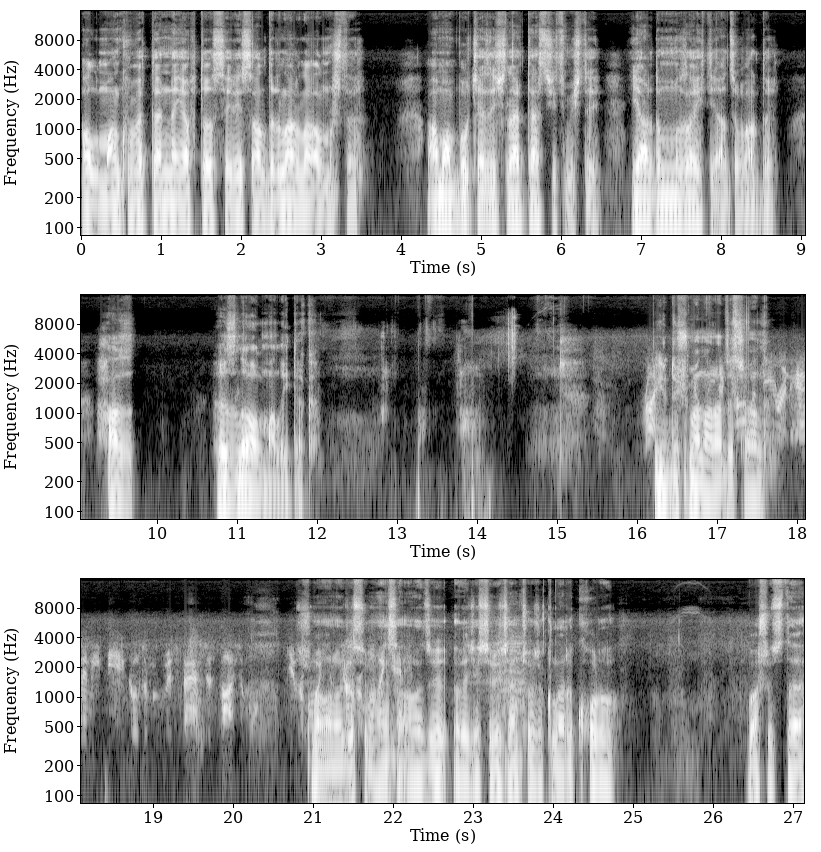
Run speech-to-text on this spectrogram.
Alman kuvvetlerine yaptığı seri saldırılarla almıştı. Ama bu kez işler ters gitmişti. Yardımımıza ihtiyacı vardı. Haz hızlı olmalıydık. Bir düşman aracı çal. Düşman aracı sürmeysen aracı öyle geçirirken çocukları koru. Baş üstte.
